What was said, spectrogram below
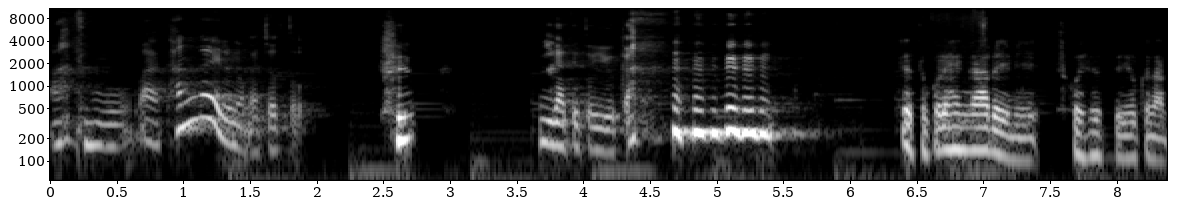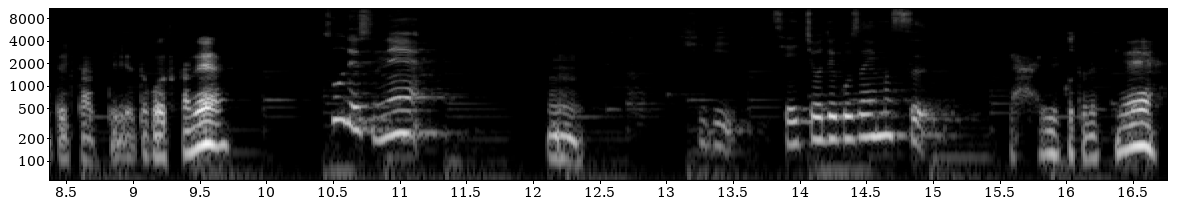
あの、まあ、考えるのがちょっと 苦手というか。じゃあそこら辺がある意味少しずつ良くなってきたっていうところですかね。そうですね。うん。日々成長でございます。いや、いいことですね。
